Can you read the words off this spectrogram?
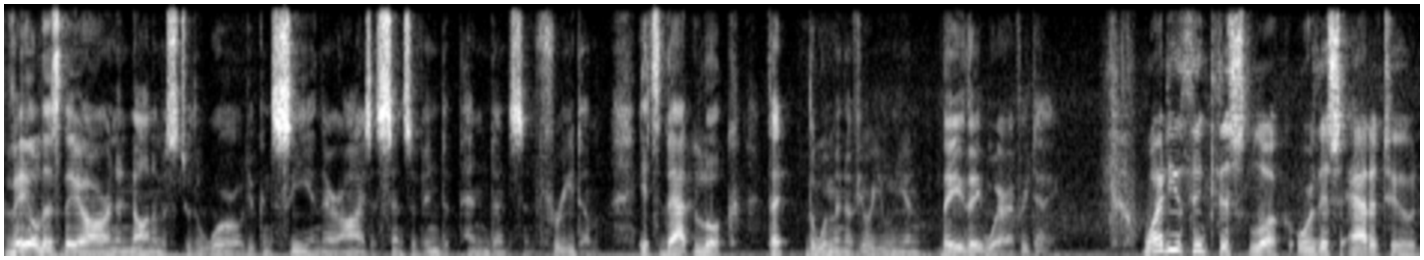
veiled as they are and anonymous to the world, you can see in their eyes a sense of independence and freedom. It's that look that the women of your union they, they wear every day. Why do you think this look or this attitude,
